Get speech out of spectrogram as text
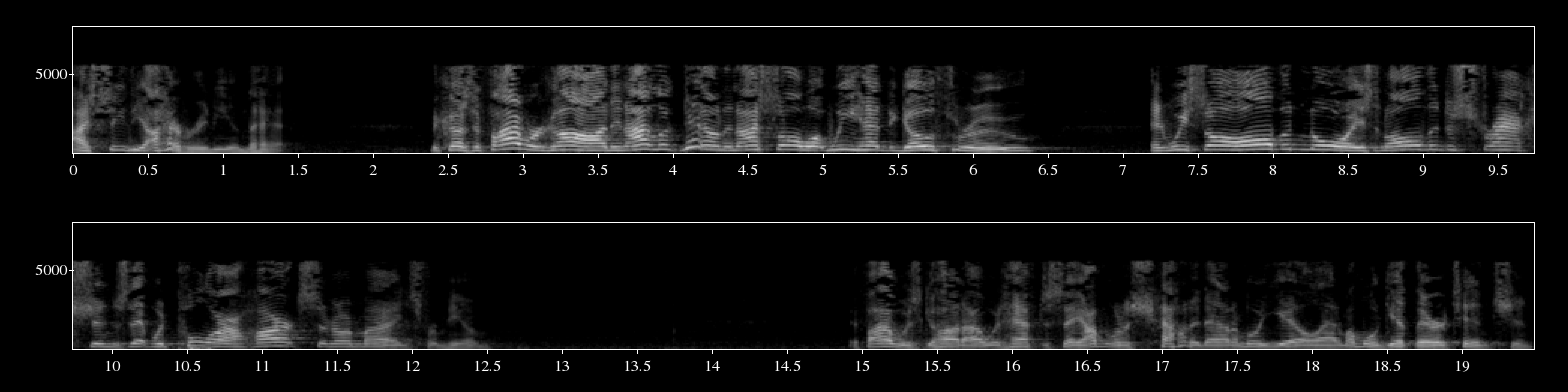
I see the irony in that. Because if I were God and I looked down and I saw what we had to go through, and we saw all the noise and all the distractions that would pull our hearts and our minds from Him, if I was God, I would have to say, I'm going to shout it out, I'm going to yell at him. I'm going to get their attention.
